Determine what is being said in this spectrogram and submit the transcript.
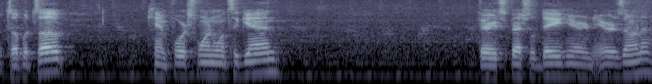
What's up, what's up? Ken Force One once again. Very special day here in Arizona.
